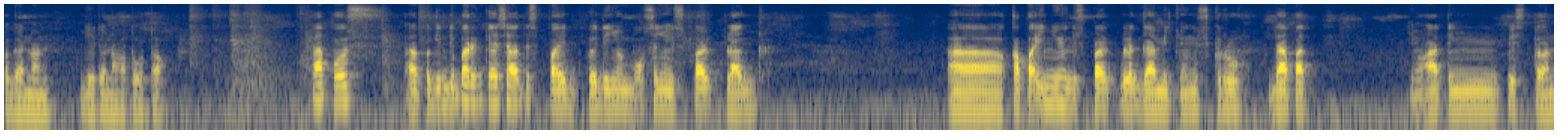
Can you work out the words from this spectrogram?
pag ganon. Dito nakatutok. Tapos, uh, pag hindi pa rin kayo satisfied, pwede nyo buksan yung spark plug. Uh, kapain nyo yung spark plug gamit yung screw. Dapat, yung ating piston,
